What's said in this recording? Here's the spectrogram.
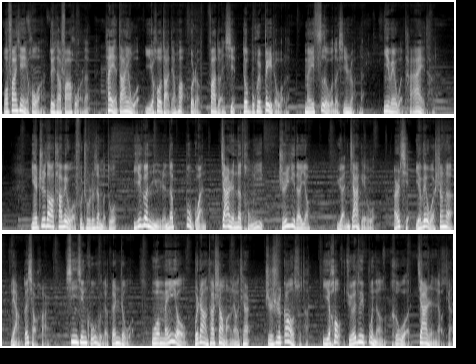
我发现以后啊，对他发火了。他也答应我，以后打电话或者发短信都不会背着我了。每次我都心软了，因为我太爱他了，也知道他为我付出了这么多。一个女人的不管家人的同意，执意的要远嫁给我，而且也为我生了两个小孩，辛辛苦苦的跟着我。我没有不让他上网聊天，只是告诉他以后绝对不能和我家人聊天，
